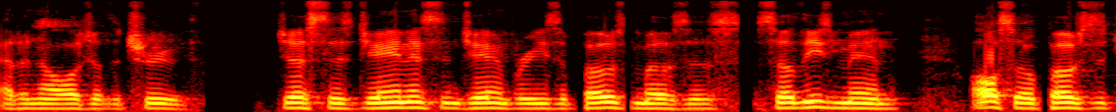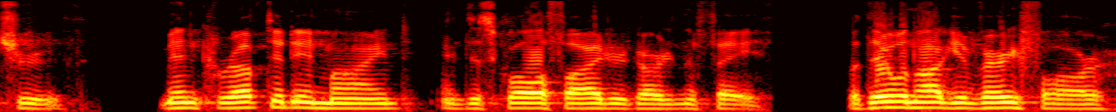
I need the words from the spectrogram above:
at a knowledge of the truth. Just as Jannes and Jambres opposed Moses, so these men also opposed the truth men corrupted in mind and disqualified regarding the faith. But they will not get very far,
